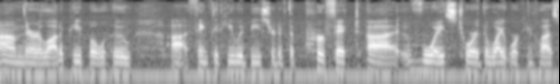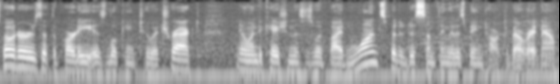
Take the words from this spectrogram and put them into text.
Um, there are a lot of people who uh, think that he would be sort of the perfect uh, voice toward the white working class voters that the party is looking to attract. No indication this is what Biden wants, but it is something that is being talked about right now.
